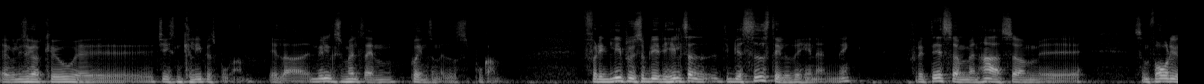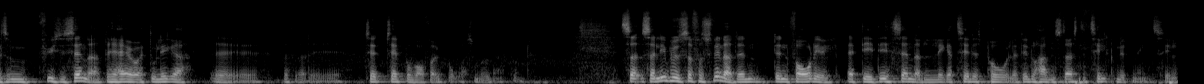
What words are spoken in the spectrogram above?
Jeg kan lige så godt købe øh, Jason Kalibas program, eller en hvilken som helst anden på internettets program. Fordi lige pludselig bliver det hele tiden, de bliver sidestillet ved hinanden. Ikke? Fordi det, som man har som, øh, som fordel som fysisk center, det er jo, at du ligger øh, hvad hedder det, tæt, tæt på, hvor folk bor som udgangspunkt. Så, så lige pludselig så forsvinder den, den fordel, at det er det center, der ligger tættest på, eller det, du har den største tilknytning til.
